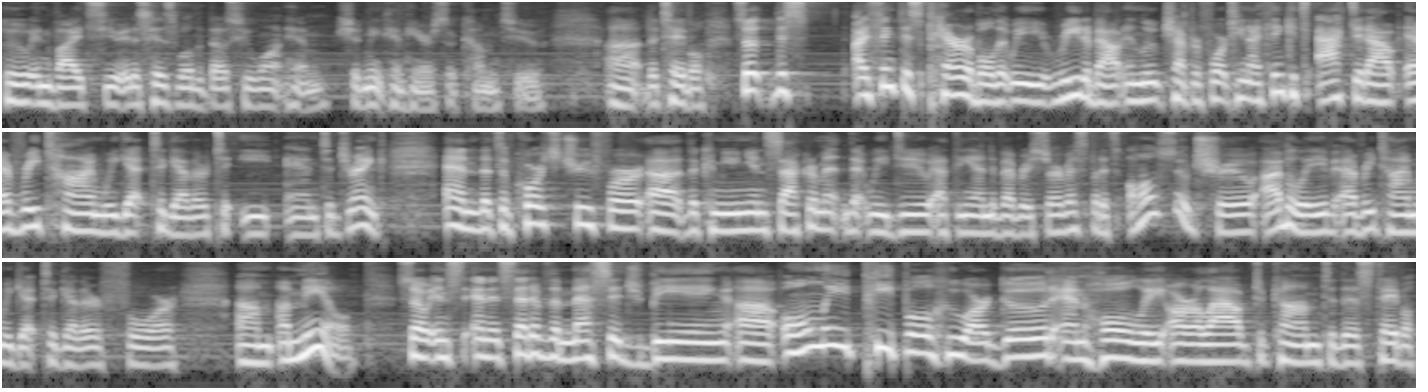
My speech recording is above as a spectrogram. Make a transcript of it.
who invites you. It is his will that those who want him should meet him here. So come to uh, the table. So this I think this parable that we read about in Luke chapter 14, I think it's acted out every time we get together to eat and to drink. And that's, of course, true for uh, the communion sacrament that we do at the end of every service, but it's also true, I believe, every time we get together for um, a meal. So, in, and instead of the message being uh, only people who are good and holy are allowed to come to this table,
